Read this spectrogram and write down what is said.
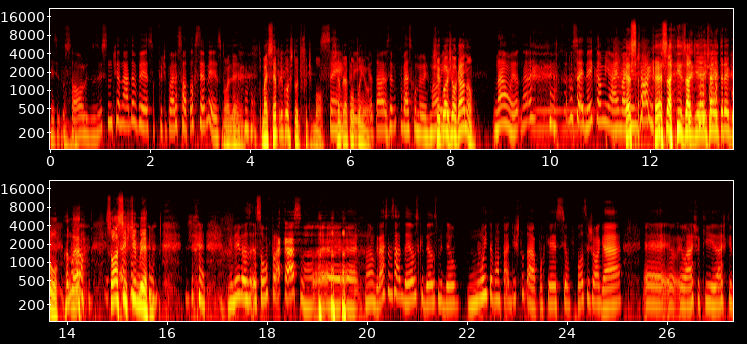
resíduos Uhum. sólidos. Isso não tinha nada a ver, o futebol era só torcer mesmo. Olha aí. Mas sempre gostou de futebol? Sempre, acompanhou? Eu, tava, eu sempre converso com meu irmão. Chegou a ele- jogar, não? Não, eu, não, eu não sei nem caminhar, imagina Essa, jogar. essa risadinha aí já entregou, né? Só assistir mesmo. Menina, eu, sou um fracasso. É, é, não, graças a Deus que Deus me deu muita vontade de estudar, porque se eu fosse jogar, é, eu, eu acho que eu acho que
